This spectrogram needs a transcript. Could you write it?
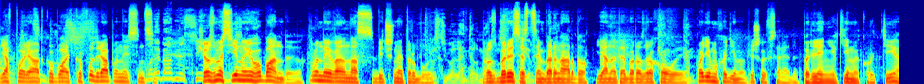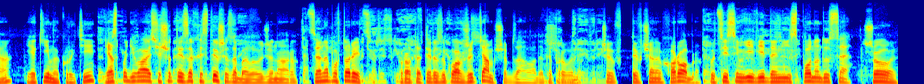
Я в порядку, батько, подряпаний синці. Що з Месіною його бандою? Вони нас більше не турбують. Розберися з цим, Бернардо. Я на тебе розраховую. Ходімо, ходімо, пішли всередину. Блін, які ми круті, а? Які ми круті? Я сподіваюся, що ти захистивши Забелою Дженаро. Це не повториться. Проте ти ризикував життям, щоб загладити провину. Чи ти вчинив хоробро? У цій сім'ї відданість понад усе. Що ви?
